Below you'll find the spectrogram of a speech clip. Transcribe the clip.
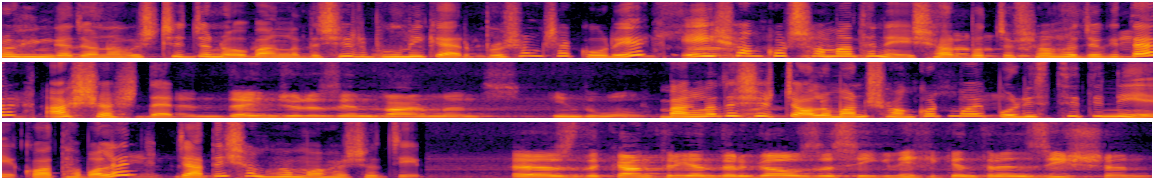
রোহিঙ্গা জনগোষ্ঠীর জন্য বাংলাদেশের ভূমিকার প্রশংসা করে এই সংকট সমাধানে সর্বোচ্চ সহযোগিতার আশ্বাস দেন. বাংলাদেশের চলমান সংকটময় পরিস্থিতি নিয়ে কথা বলেন জাতিসংঘ মহাসচিব। As the country undergoes a significant transition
